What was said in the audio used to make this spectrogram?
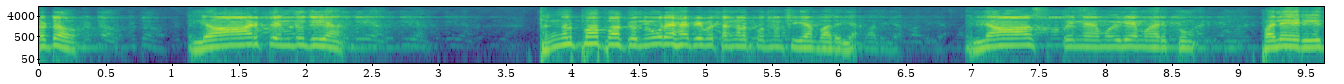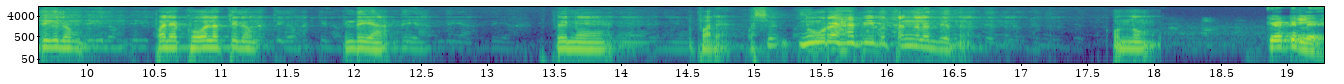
കേട്ടോ? എല്ലാവർക്കും എന്തും ചെയ്യാം. തങ്ങൾ പാപ്പാക്ക് നൂറെ തങ്ങൾക്ക് ഒന്നും ചെയ്യാൻ പാടില്ല. എല്ലാ പിന്നെ മൊയ്ലിയന്മാർക്കും പല രീതിയിലും പല കോലത്തിലും എന്ത് ചെയ്യാം? പിന്നെ പറയാം. പക്ഷെ നൂറ് ഹബീബ് തങ്ങൾ എന്തെന്ന് ഒന്നും കേട്ടില്ലേ?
